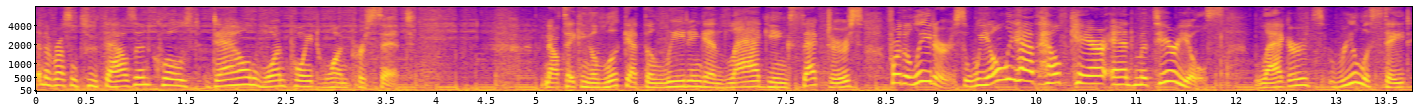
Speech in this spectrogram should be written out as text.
and the Russell 2000 closed down 1.1 percent. Now, taking a look at the leading and lagging sectors. For the leaders, we only have healthcare and materials, laggards, real estate,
